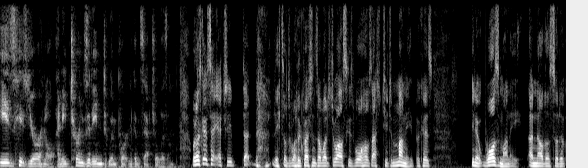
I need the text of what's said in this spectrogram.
is his urinal and he turns it into important conceptualism. Well, I was going to say, actually, that leads on to one of the questions I wanted to ask is Warhol's attitude to money, because, you know, was money another sort of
